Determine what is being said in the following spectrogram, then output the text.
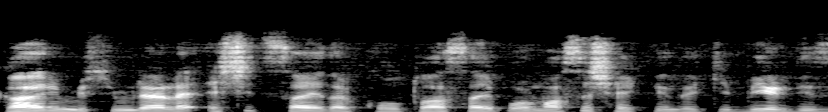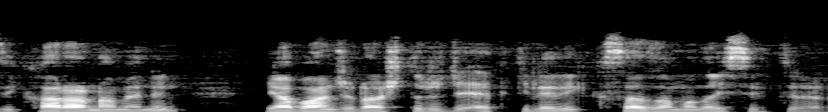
gayrimüslimlerle eşit sayıda koltuğa sahip olması şeklindeki bir dizi kararnamenin yabancılaştırıcı etkileri kısa zamanda hissettiler.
